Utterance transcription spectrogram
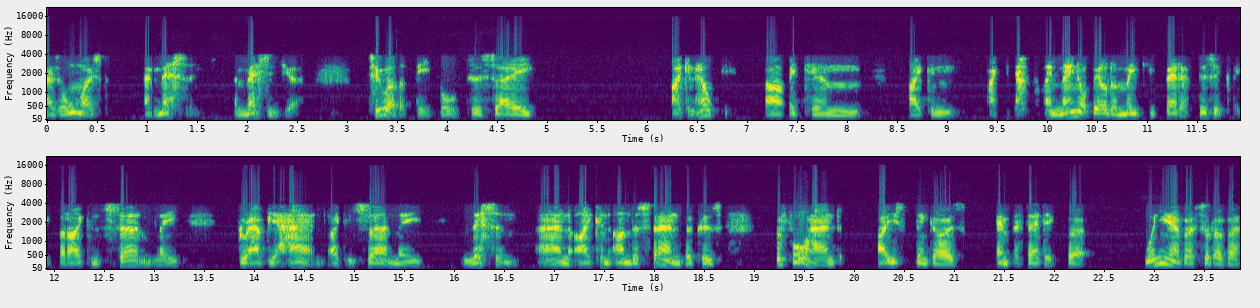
as almost a message a messenger to other people to say I can help you. I can I can I, I may not be able to make you better physically, but I can certainly grab your hand. I can certainly listen and I can understand because beforehand I used to think I was empathetic, but when you have a sort of a,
